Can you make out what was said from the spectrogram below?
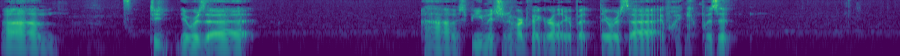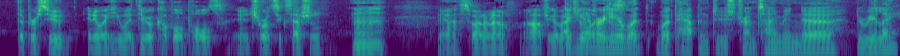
Um, did, there was a. Uh, you mentioned Hartweg earlier, but there was a. Was it the pursuit? Anyway, he went through a couple of polls in short succession. Hmm. Yeah, so I don't know. I'll have to go back. Did you ever hear see- what, what happened to Stromsheim in the, the relay?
